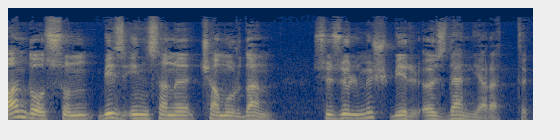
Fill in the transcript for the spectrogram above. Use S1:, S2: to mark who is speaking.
S1: Andolsun biz insanı çamurdan, süzülmüş bir özden yarattık.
